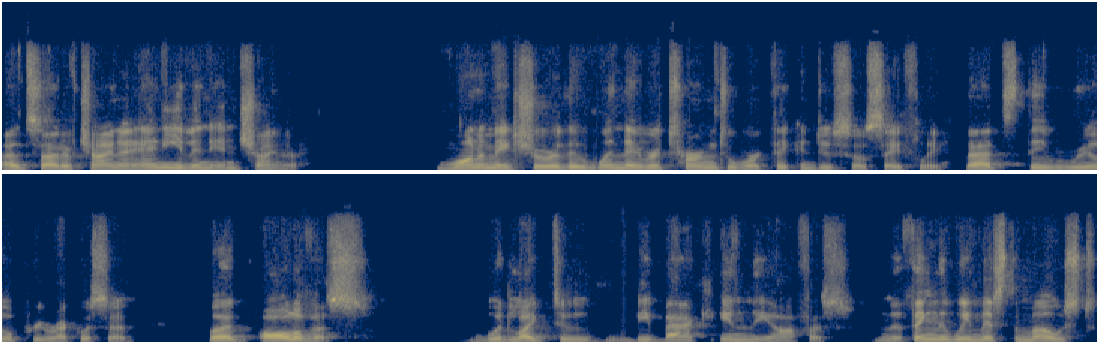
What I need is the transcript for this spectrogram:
outside of China and even in China want to make sure that when they return to work, they can do so safely. That's the real prerequisite. But all of us would like to be back in the office. And the thing that we miss the most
